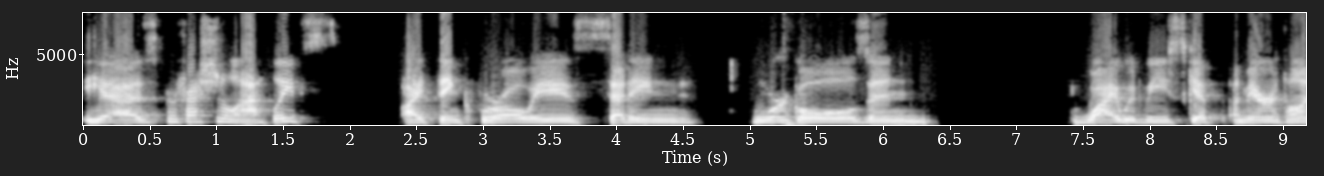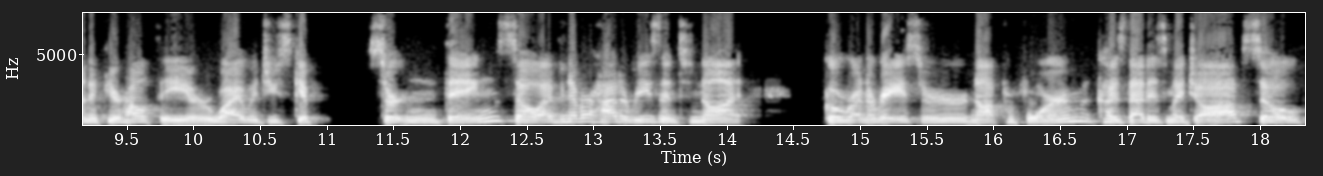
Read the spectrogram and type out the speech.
Yeah, as professional athletes, I think we're always setting more goals and why would we skip a marathon if you're healthy or why would you skip certain things. So I've never had a reason to not go run a race or not perform because that is my job. So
